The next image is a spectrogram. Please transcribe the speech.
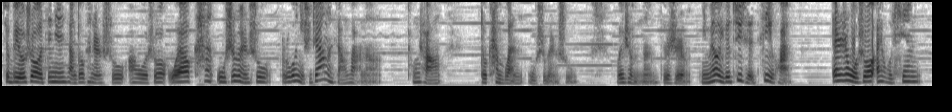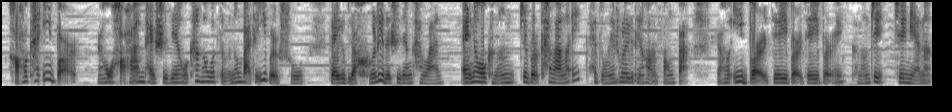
就比如说，我今年想多看点书啊，我说我要看五十本书。如果你是这样的想法呢，通常都看不完五十本书。为什么呢？就是你没有一个具体的计划。但是我说，哎，我先好好看一本儿，然后我好好安排时间，我看看我怎么能把这一本书在一个比较合理的时间看完。哎，那我可能这本看完了，哎，还总结出了一个挺好的方法。然后一本接一本接一本，哎，可能这这一年呢，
